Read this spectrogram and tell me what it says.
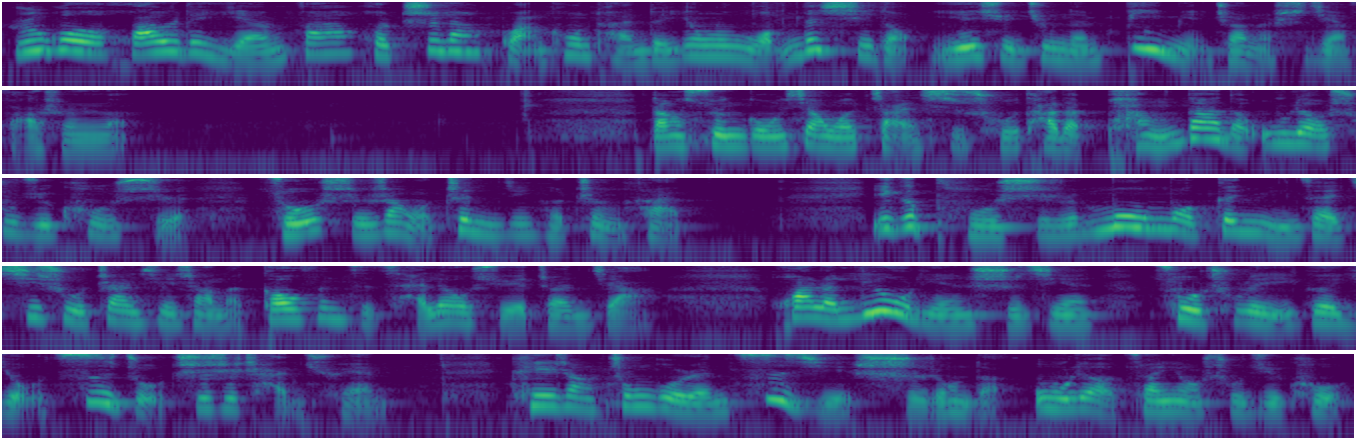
如果华为的研发或质量管控团队用了我们的系统，也许就能避免这样的事件发生了。当孙工向我展示出他的庞大的物料数据库时，着实让我震惊和震撼。一个朴实、默默耕耘在技术战线上的高分子材料学专家，花了六年时间做出了一个有自主知识产权、可以让中国人自己使用的物料专用数据库，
